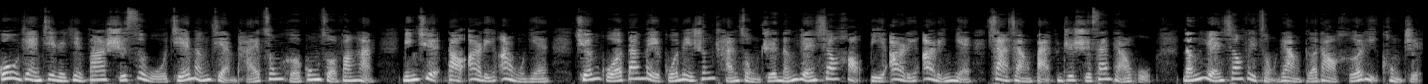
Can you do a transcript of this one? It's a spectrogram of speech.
国务院近日印发十四五节能减排综合工作方案明确到二零二五年全国单位国内生产总值能源消耗比二零二零年下降百分之十三点五能源消费总量得到合理控制。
